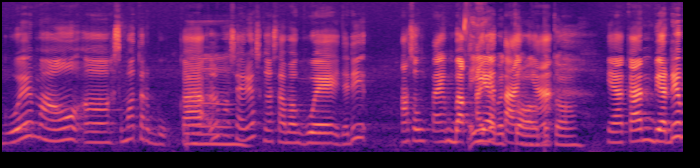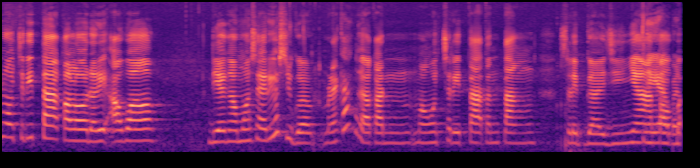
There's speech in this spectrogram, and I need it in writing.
gue mau eh, semua terbuka lu mau serius nggak sama gue jadi langsung tembak Hmm. Iya, aja betul, tanya betul. ya kan biar dia mau cerita kalau dari awal dia nggak mau serius juga mereka nggak akan mau cerita tentang slip gajinya Iya, atau benar,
